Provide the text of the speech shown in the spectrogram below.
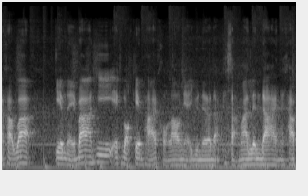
นะครับว่าเกมไหนบ้างที่ Xbox Game Pass ของเราเนี่ยอยู่ในระดับที่สามารถเล่นได้นะครับ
